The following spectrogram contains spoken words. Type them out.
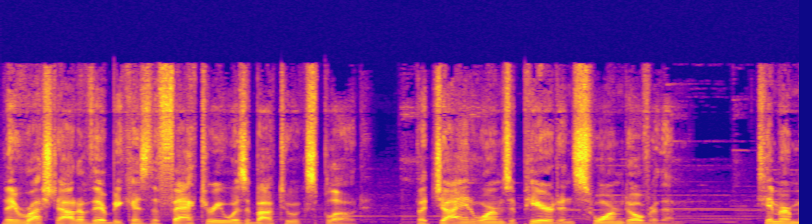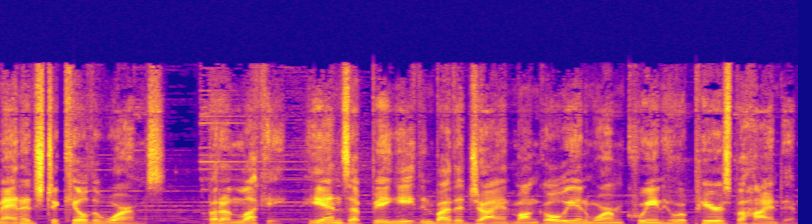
They rushed out of there because the factory was about to explode but giant worms appeared and swarmed over them. Timur managed to kill the worms, but unlucky, he ends up being eaten by the giant Mongolian worm queen who appears behind him.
